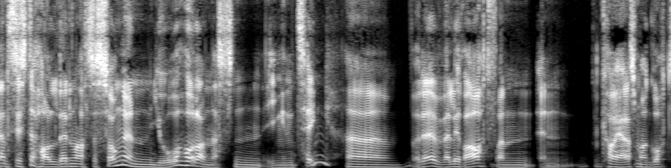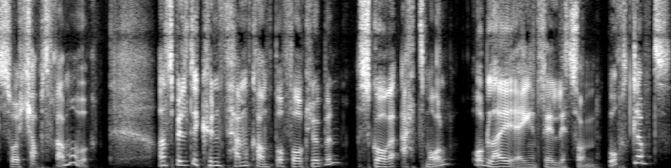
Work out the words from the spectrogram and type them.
Den siste halvdelen av sesongen gjorde Haaland nesten ingenting. Eh, og Det er veldig rart for en, en karriere som har gått så kjapt fremover. Han spilte kun fem kamper for klubben, skåret ett mål og ble egentlig litt sånn bortglemt.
